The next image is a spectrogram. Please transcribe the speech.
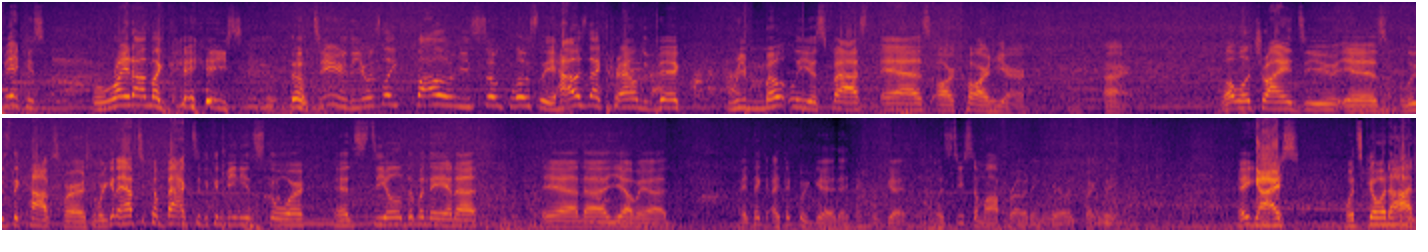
Vic is right on my case. No, dude, he was like following me so closely. How is that Crown Vic remotely as fast as our car here? All right. What we'll try and do is lose the cops first. We're gonna have to come back to the convenience store and steal the banana. And uh, yeah, man, I think I think we're good. I think we're good. Let's do some off-roading really quickly. Hey guys, what's going on?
